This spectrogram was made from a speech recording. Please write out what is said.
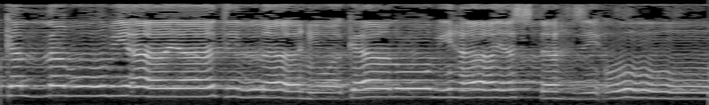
كذبوا بآيات الله وكانوا بها يستهزئون.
